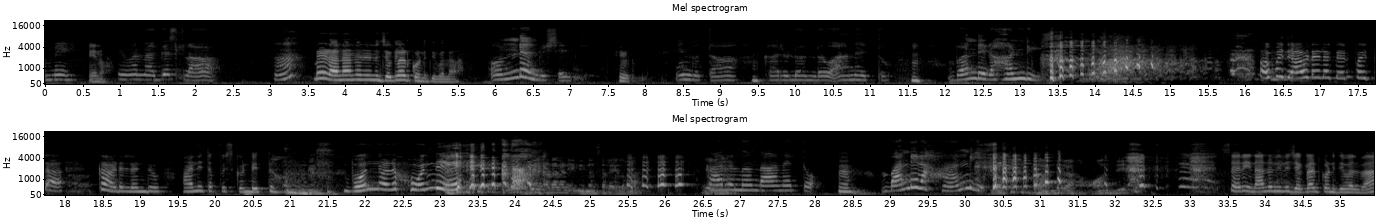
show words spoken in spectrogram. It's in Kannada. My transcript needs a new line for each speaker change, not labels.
ಏನು?
ಇವನ್ ನಗಸ್ಲಾ. ಹಾ?
ಬೇಡ ನಾನು ನಿನ್ನ ಜಗಳ ಆಡ್ಕೊಂಡಿದ್ದೀವಲ್ಲ
ಒಂದೇ ಒಂದು ವಿಷಯ ಇದೆ
ಹೇಳು.
ಏನ್ ಗೊತ್ತಾ? ಕರುಳೊಂದು ಆನೆ ಇತ್ತು. ಬಂದಿರ ಹಂಡಿ.
ಅಪ್ಪ ಇದು ಯಾವ ಡೈಲಾಗ್ ನೆನಪಾಯ್ತಾ? ಕಾಡಲ್ಲೊಂದು ಆನೆ ತಪ್ಪಿಸ್ಕೊಂಡಿತ್ತು. ಬಂದ್ ಹೊಂದಿ
ಕಾಡಲ್ಲೊಂದು ಆನೆ ಇತ್ತು. ಬಂದಿರ ಹಂಡಿ
ಅಂದ್ರೆ ಆಂದಿ.
ಸರಿ ನಾನು ನೀನು ಜಗಳ ಆಡ್ಕೊಂಡಿದ್ದೀವಲ್ವಾ?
